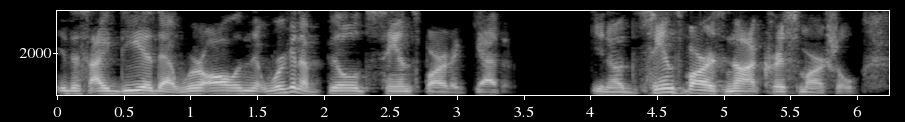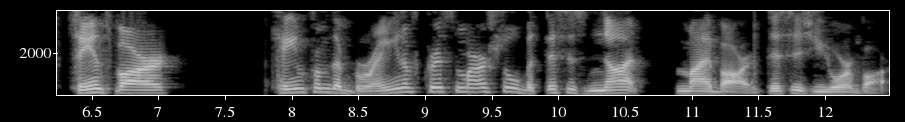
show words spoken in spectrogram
this idea that we're all in that we're going to build Sans Bar together. You know, Sans Bar is not Chris Marshall. Sans Bar came from the brain of Chris Marshall, but this is not my bar. This is your bar.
